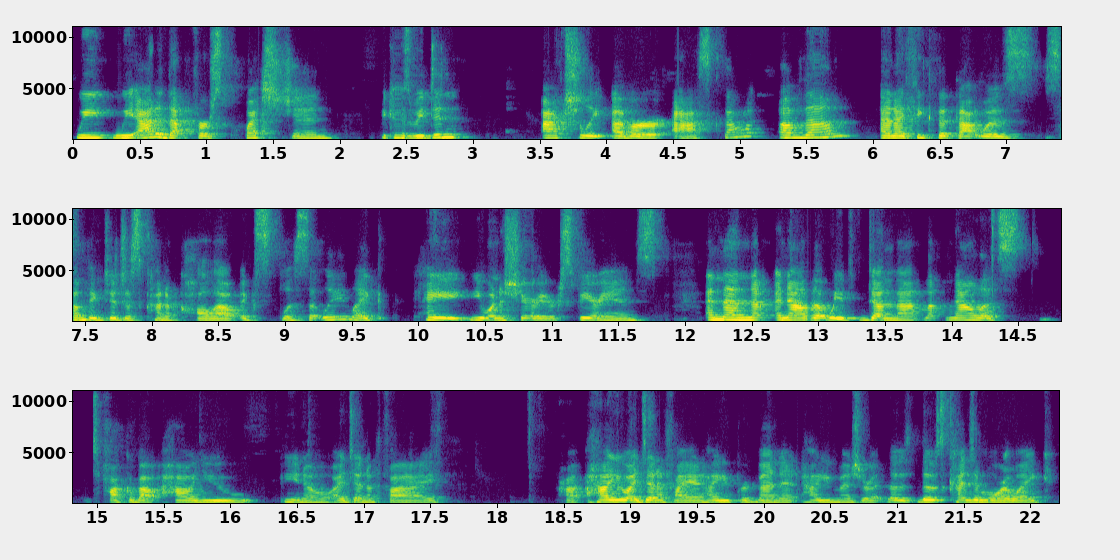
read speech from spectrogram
We, we added that first question because we didn't actually ever ask that of them. And I think that that was something to just kind of call out explicitly, like, hey, you want to share your experience. And then now that we've done that, now let's talk about how you, you know, identify how you identify it, how you prevent it, how you measure it, those, those kinds of more like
